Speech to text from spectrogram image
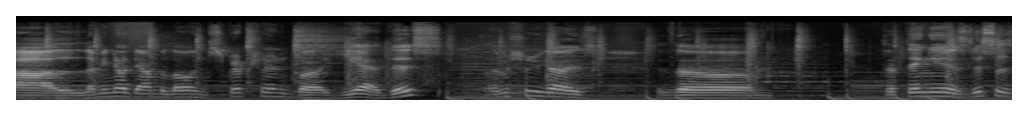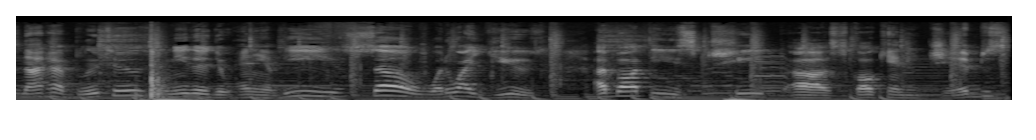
uh, let me know down below in the description. But yeah, this, let me show you guys the the thing is, this does not have Bluetooth, neither do any of these, so what do I use? I bought these cheap uh, Skullcandy Jibs.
